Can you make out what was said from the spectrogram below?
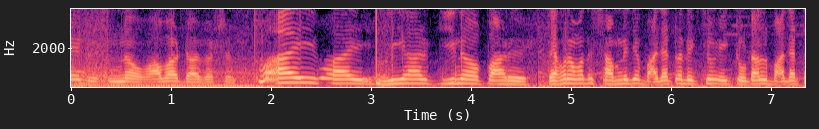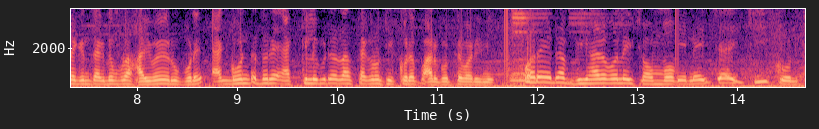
এন্ড নাও আবার ভাই ভাই, বিহার কি না আমাদের সামনে যে বাজারটা এই টোটাল বাজারটা কিন্তু একদম পুরো উপরে। এক ঘণ্টা ধরে এক কিলোমিটার রাস্তা এখনও ঠিক করে পার করতে পরে এটা বিহার বলেই সম্ভব। নেই, চাই, কি করছ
